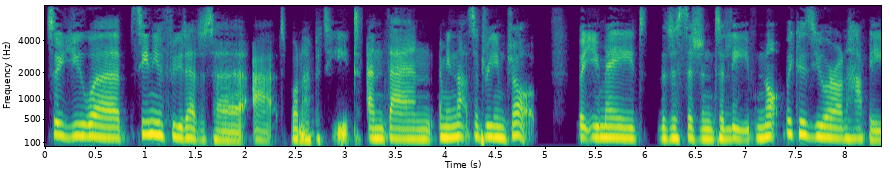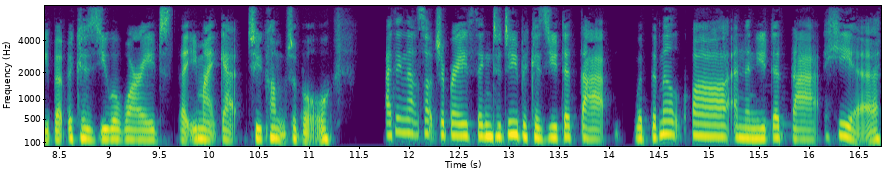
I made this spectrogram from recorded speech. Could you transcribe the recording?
So you were senior food editor at Bon Appetit. And then, I mean, that's a dream job, but you made the decision to leave, not because you were unhappy, but because you were worried that you might get too comfortable. I think that's such a brave thing to do because you did that with the milk bar and then you did that here.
